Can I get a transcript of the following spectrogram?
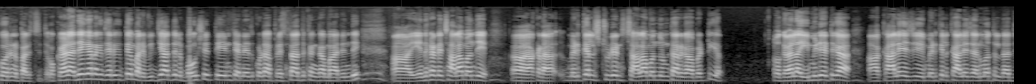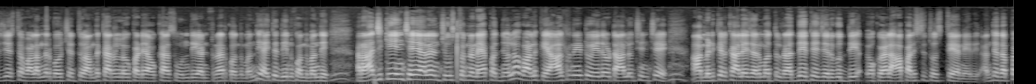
కోరిన పరిస్థితి. ఒకవేళ అదే కనుక జరిగితే మరి విద్యార్థుల భవిష్యత్తు ఏంటి అనేది కూడా ప్రశ్నార్థకంగా మారింది. ఎందుకంటే చాలామంది అక్కడ మెడికల్ స్టూడెంట్స్ చాలామంది ఉంటారు కాబట్టి ఒకవేళ ఇమీడియట్గా ఆ కాలేజీ మెడికల్ కాలేజ్ అనుమతులు రద్దు చేస్తే వాళ్ళందరి భవిష్యత్తు అంధకారంలోకి పడే అవకాశం ఉంది అంటున్నారు కొంతమంది. అయితే దీన్ని కొంతమంది రాజకీయం చేయాలని చూస్తున్న నేపథ్యంలో వాళ్ళకి ఆల్టర్నేటివ్ ఏదో ఒకటి ఆలోచించే ఆ మెడికల్ కాలేజ్ అనుమతులు రద్దు అయితే జరుగుద్ది. ఒకవేళ ఆ పరిస్థితి వస్తే అనేది. అంతే తప్ప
